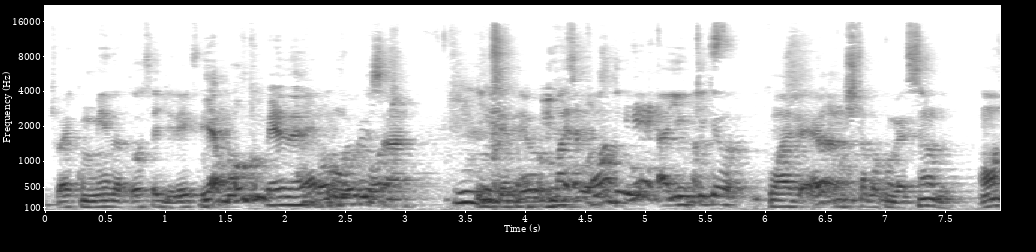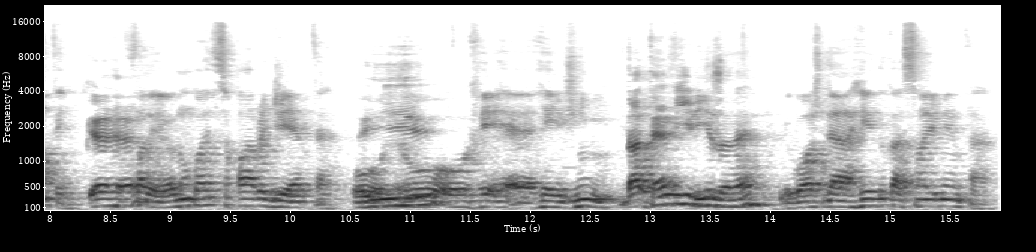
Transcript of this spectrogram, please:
A gente vai comendo a torta direita. E é bom comer, né? É bom, eu conversar. Entendeu? Mas quando. Aí o que, que eu. Com a, a gente estava conversando ontem, eu falei, eu não gosto dessa palavra dieta ou, Ih. ou- ou re- é, regime. Dá até viriza, né? Eu gosto da reeducação alimentar.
